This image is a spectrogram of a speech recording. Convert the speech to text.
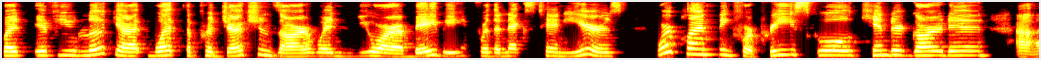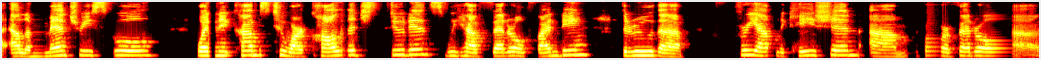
But if you look at what the projections are when you are a baby for the next 10 years, we're planning for preschool, kindergarten, uh, elementary school. When it comes to our college students, we have federal funding through the free application um, for federal uh,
